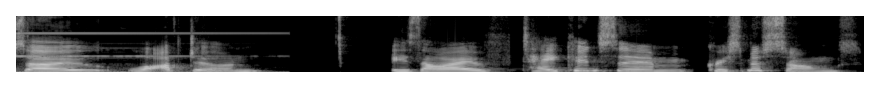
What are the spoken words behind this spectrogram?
So, what I've done is I've taken some Christmas songs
